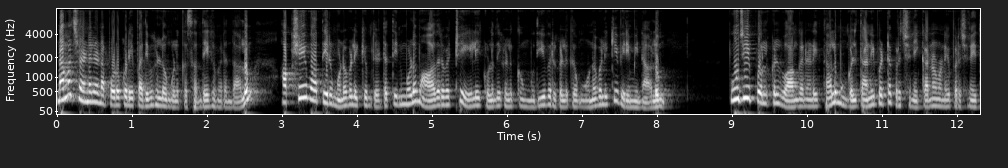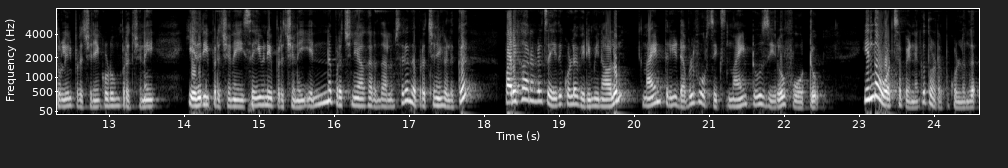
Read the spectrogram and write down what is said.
நம்ம சேனலில் நான் போடக்கூடிய பதிவுகளில் உங்களுக்கு சந்தேகம் இருந்தாலும் அக்ஷயவாத்திரம் உணவளிக்கும் திட்டத்தின் மூலம் ஆதரவற்ற ஏழை குழந்தைகளுக்கும் முதியவர்களுக்கும் உணவளிக்க விரும்பினாலும் பூஜை பொருட்கள் வாங்க நினைத்தாலும் உங்கள் தனிப்பட்ட பிரச்சனை கணவனை பிரச்சனை தொழில் பிரச்சனை குடும்ப பிரச்சனை எதிரி பிரச்சனை செய்வினை பிரச்சனை என்ன பிரச்சனையாக இருந்தாலும் சரி இந்த பிரச்சனைகளுக்கு பரிகாரங்கள் செய்து கொள்ள விரும்பினாலும் nine three double four six nine two zero four two. இந்த வாட்ஸ்அப் எண்ணுக்கு தொடர்பு கொள்ளுங்கள்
